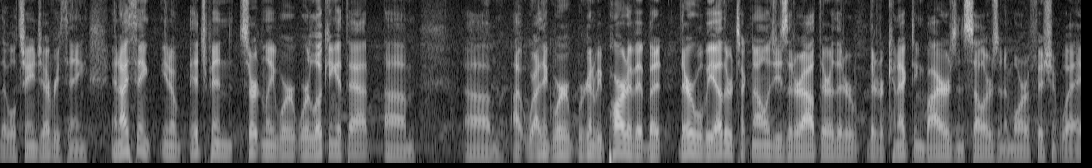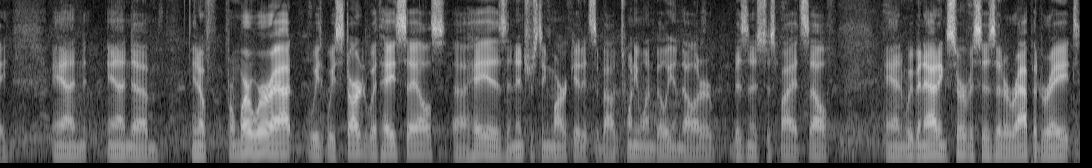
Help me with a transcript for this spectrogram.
that will change everything? And I think you know, Hitchpin certainly we're we're looking at that. Um, um, I, I, think we're, we're going to be part of it, but there will be other technologies that are out there that are that are connecting buyers and sellers in a more efficient way, and and um, you know, from where we're at, we, we started with hay sales. Uh, hay is an interesting market. It's about a $21 billion business just by itself. And we've been adding services at a rapid rate.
